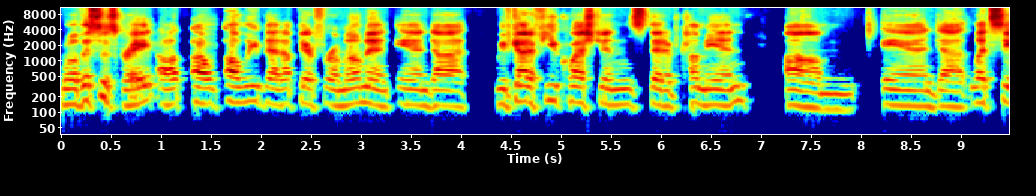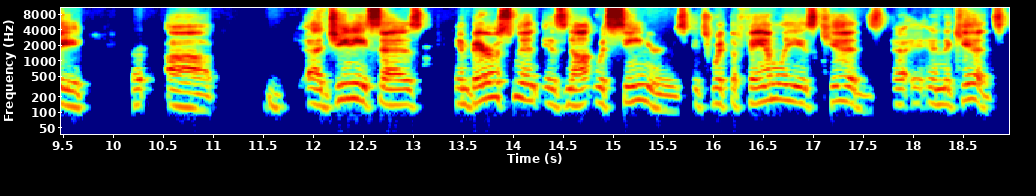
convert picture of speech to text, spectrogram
Well, this is great. I'll, I'll, I'll leave that up there for a moment. And uh, we've got a few questions that have come in. Um, and uh, let's see. Uh, uh, Jeannie says, embarrassment is not with seniors, it's with the families, kids, uh, and the kids.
